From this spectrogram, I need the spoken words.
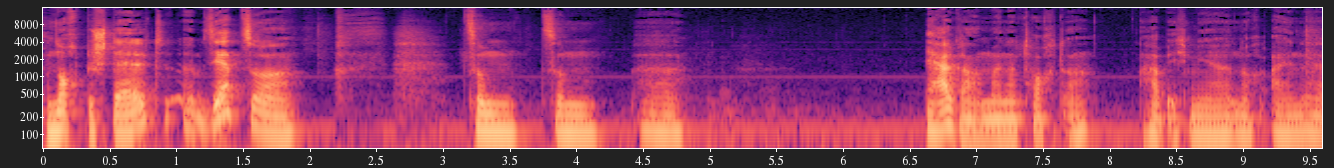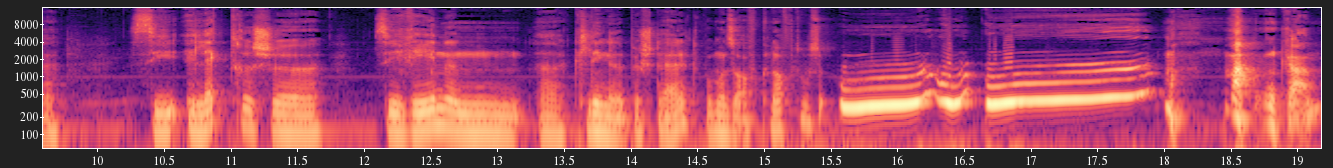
noch bestellt, äh, sehr zur, zum, zum äh, Ärger meiner Tochter habe ich mir noch eine sie elektrische Sirenenklingel äh, bestellt, wo man so auf Knopfdruck machen kann.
